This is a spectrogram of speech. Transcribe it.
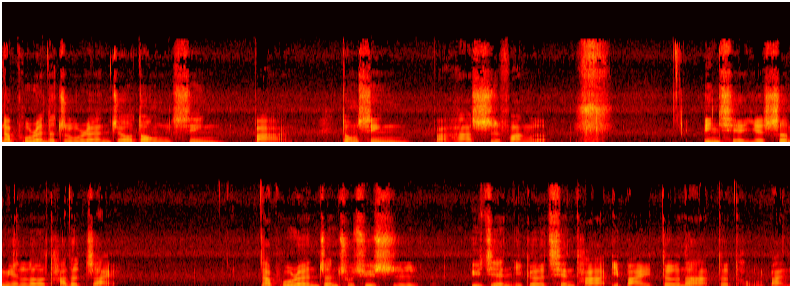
那仆人的主人就动心把动心把他释放了，并且也赦免了他的债。那仆人正出去时，遇见一个欠他一百德纳的同伴，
